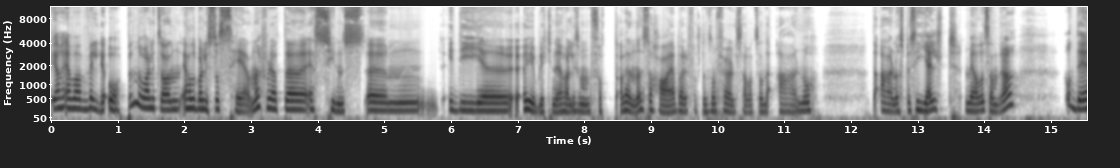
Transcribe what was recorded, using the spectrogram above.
ja, jeg var veldig åpen og var litt sånn Jeg hadde bare lyst til å se henne, fordi at uh, jeg syns um, I de uh, øyeblikkene jeg har liksom fått av henne, så har jeg bare fått en sånn følelse av at sånn, det er noe det er noe spesielt med Alessandra. Og det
